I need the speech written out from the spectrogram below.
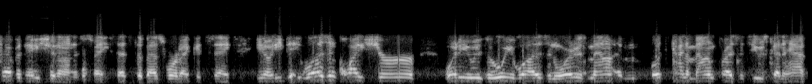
trepidation on his face. That's the best word I could say. You know, he, he wasn't quite sure what he was, who he was, and where his mount, what kind of mound presence he was going to have.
